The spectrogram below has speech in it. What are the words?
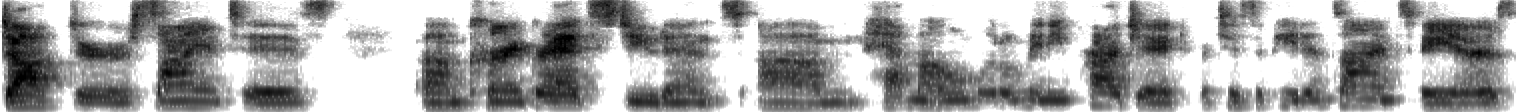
doctors, scientists, um, current grad students, um, have my own little mini project, participate in science fairs,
